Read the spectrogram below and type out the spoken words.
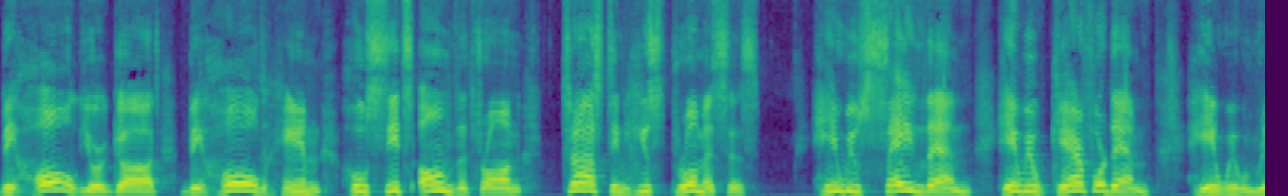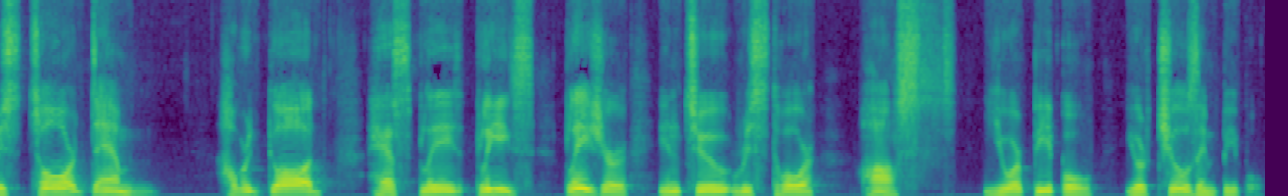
Behold your God, behold him who sits on the throne, trust in his promises. He will save them, he will care for them, he will restore them. Our God has pleased, please, pleasure in to restore us, your people, your chosen people.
